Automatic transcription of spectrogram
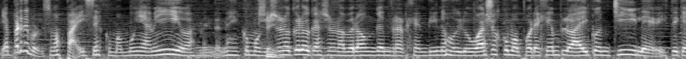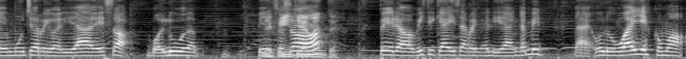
Y aparte porque somos países como muy amigos, ¿me entendés? Es como que Sí. yo no creo que haya una bronca entre argentinos o uruguayos como por ejemplo ahí con Chile, viste que hay mucha rivalidad de eso, boluda, pienso yo. Pero viste que hay esa rivalidad. En cambio, Uruguay es como,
